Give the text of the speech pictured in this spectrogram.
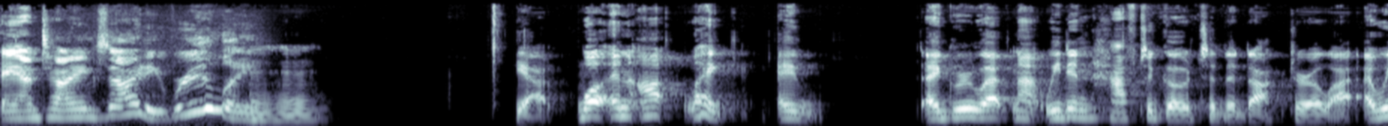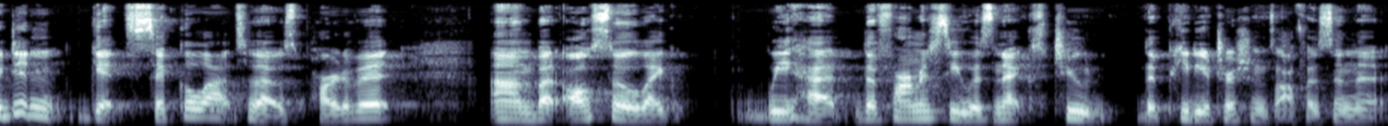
anti anxiety. Really? hmm Yeah. Well, and I, like I, I grew up not. We didn't have to go to the doctor a lot. We didn't get sick a lot, so that was part of it. Um, but also, like we had the pharmacy was next to the pediatrician's office, and the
